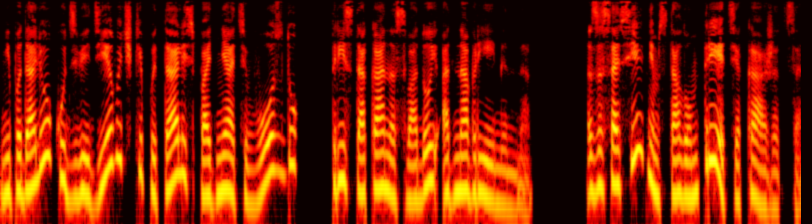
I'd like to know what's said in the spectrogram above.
Неподалеку две девочки пытались поднять в воздух три стакана с водой одновременно. За соседним столом третья, кажется,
